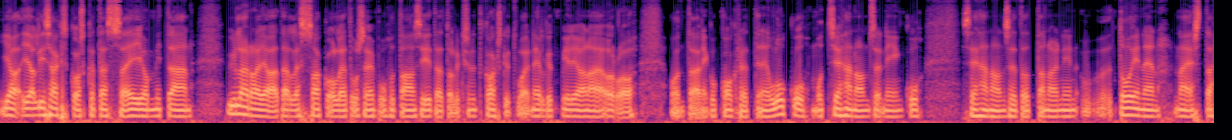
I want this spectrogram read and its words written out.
Ja, ja lisäksi, koska tässä ei ole mitään ylärajaa tälle sakolle, että usein puhutaan siitä, että oliko se nyt 20 vai 40 miljoonaa euroa on tämä niin kuin konkreettinen luku, mutta sehän on se, niin kuin, sehän on se tota noin, niin toinen näistä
